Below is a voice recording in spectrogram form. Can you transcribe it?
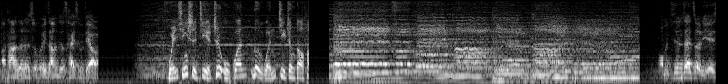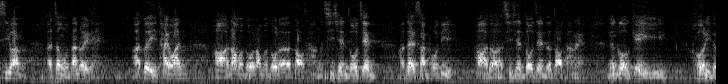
把他认为是违章，就拆除掉了。唯心世界之五官论文记正道方。在这里也希望，呃，政府单位呢，啊，对于台湾，啊，那么多那么多的道场，七千多间，啊，在山坡地，啊的七千多间的道场呢，能够给予。合理的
